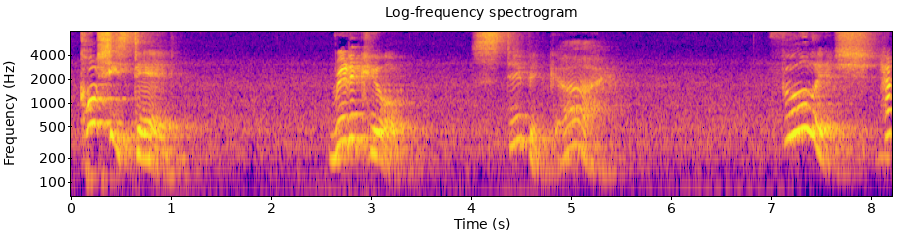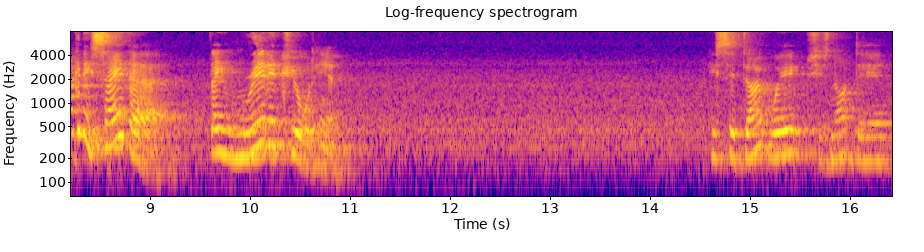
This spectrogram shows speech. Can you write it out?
Of course she's dead ridiculed. Stupid guy. Foolish. How can he say that? They ridiculed him. He said, Don't weep, she's not dead,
